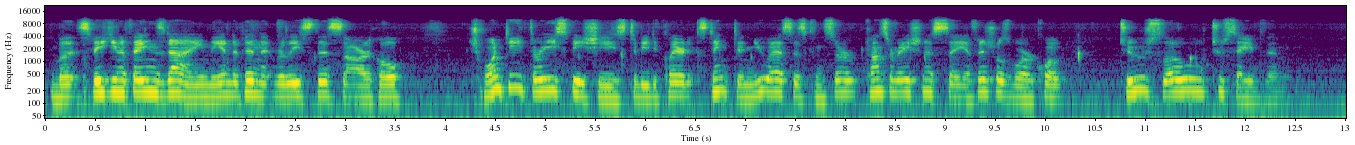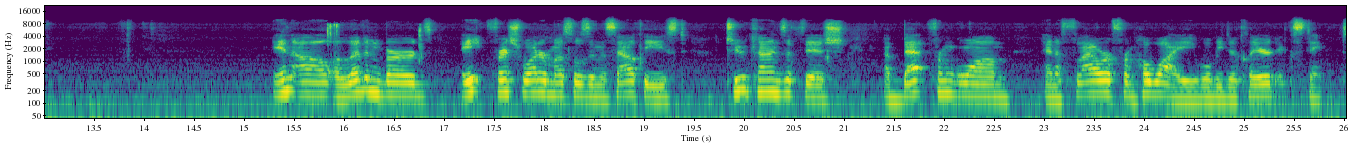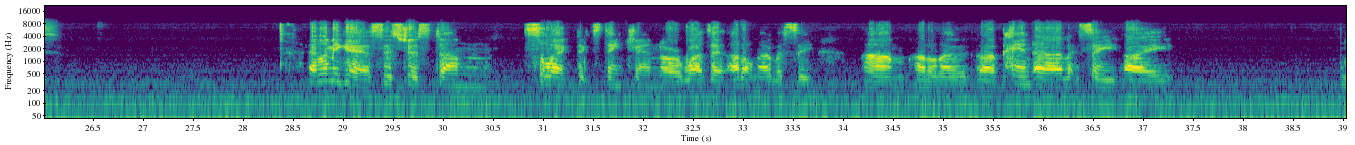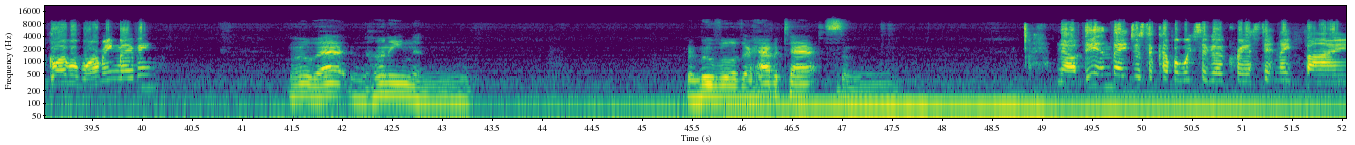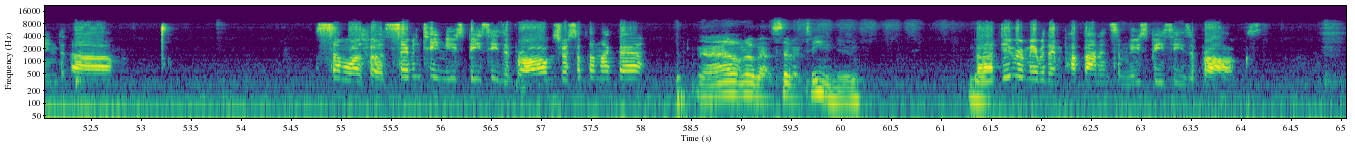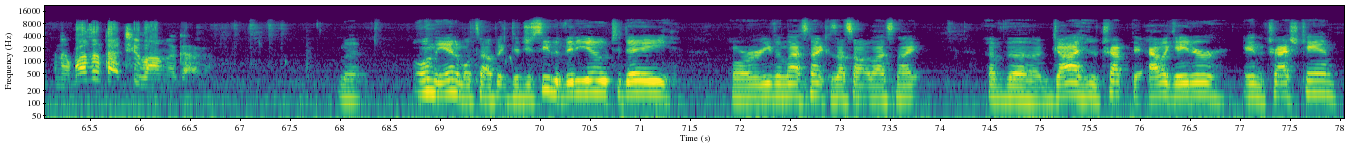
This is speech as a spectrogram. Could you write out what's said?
But speaking of things dying, the Independent released this article: 23 species to be declared extinct in U.S. as conser- conservationists say officials were quote too slow to save them. In all, 11 birds, 8 freshwater mussels in the southeast, 2 kinds of fish, a bat from Guam, and a flower from Hawaii will be declared extinct. And let me guess, it's just um, select extinction or what is it? I don't know. Let's see. Um, I don't know. Uh, pan, uh, let's see. A global warming, maybe. Well, that and hunting and removal of their habitats and Now, didn't they just a couple weeks ago, Chris? Didn't they find um, some was for 17 new species of frogs or something like that? now, I don't know about 17 new. But I do remember them finding some new species of frogs, and it wasn't that too long ago. But on the animal topic, did you see the video today, or even last night? Because I saw it last night of the guy who trapped the alligator in the trash can.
